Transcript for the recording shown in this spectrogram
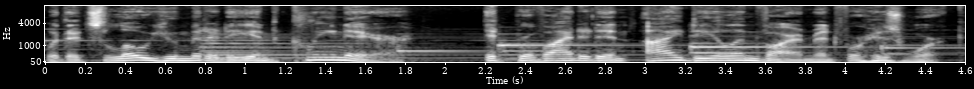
With its low humidity and clean air, it provided an ideal environment for his work.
